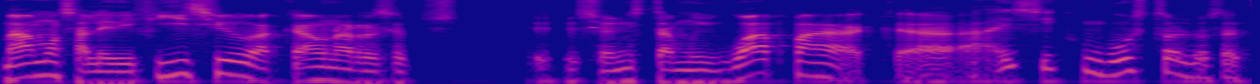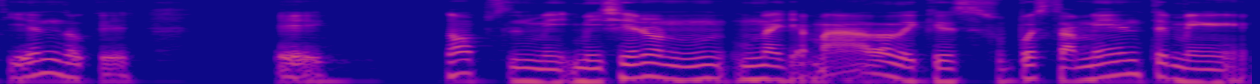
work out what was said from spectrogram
Vamos al edificio, acá una recepcionista muy guapa, acá, ay sí, con gusto los atiendo, que eh, no, pues me, me, hicieron una llamada de que supuestamente me,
